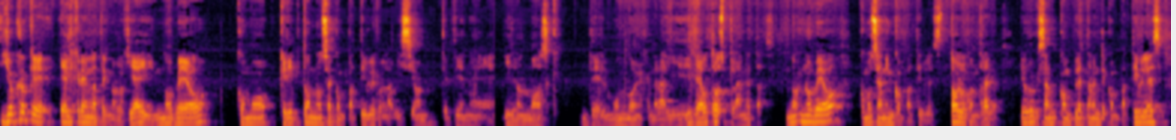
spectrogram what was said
yo creo que él cree en la tecnología y no veo cómo cripto no sea compatible con la visión que tiene Elon Musk del mundo en general y, de otros planetas. No, no veo cómo sean incompatibles, todo lo contrario. Yo creo que sean completamente compatibles.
